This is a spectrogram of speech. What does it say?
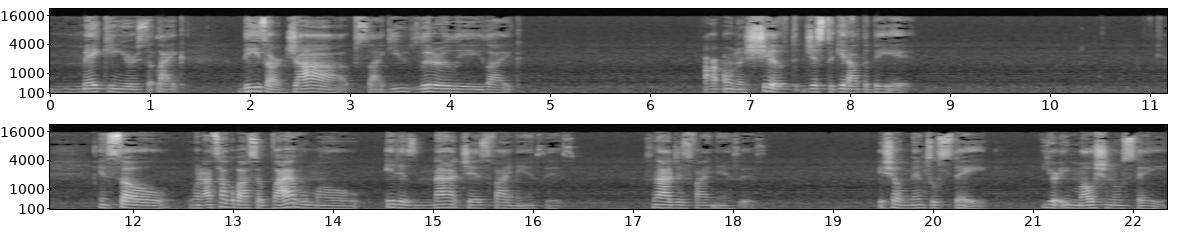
Making yourself like these are jobs. Like you literally like are on a shift just to get out the bed. And so when I talk about survival mode, it is not just finances. It's not just finances. It's your mental state, your emotional state.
